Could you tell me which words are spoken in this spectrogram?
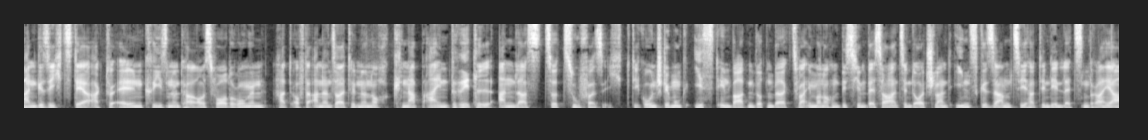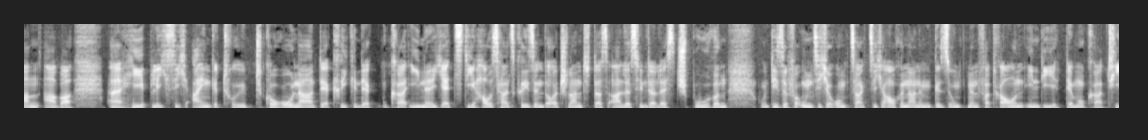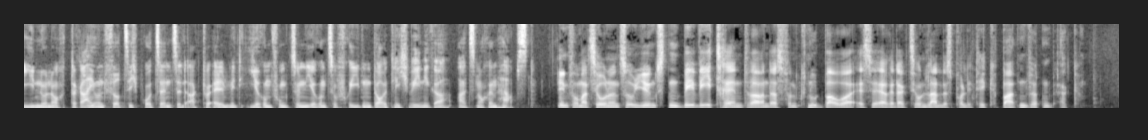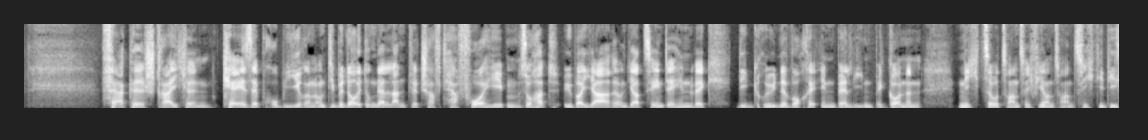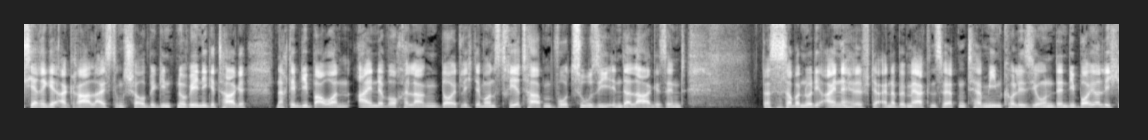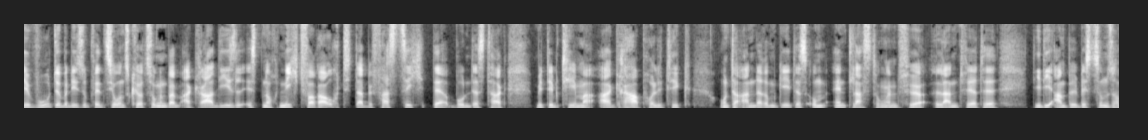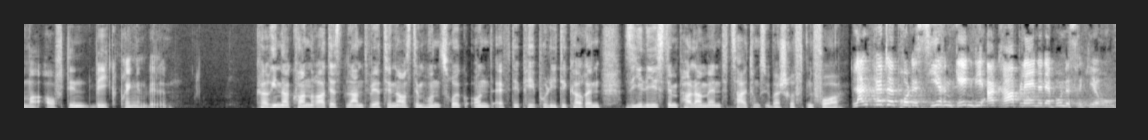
Angesichts der aktuellen Krisen und Herausforderungen hat auf der anderen Seite nur noch knapp ein Drittel Anlass zur Zuversicht. Die Grundstimmung ist in Baden-Württemberg zwar immer noch ein bisschen besser als in Deutschland insgesamt, sie hat in den letzten drei Jahren aber erheblich sich eingetrübt. Corona, der Krieg in der Ukraine, jetzt die Haushaltskrise in Deutschland, das alles hinterlässt Spuren. Und diese Verunsicherung zeigt sich auch in einem gesunkenen Vertrauen in die Demokratie. Nur noch 43 Prozent sind aktuell mit ihrem Funktionieren zufrieden, deutlich weniger als noch im Herbst. Informationen zum jüngsten BW-Trend waren das von Knut Bauer, SWR-Redaktion Landespolitik Baden-Württemberg. Ferkel streicheln, Käse probieren und die Bedeutung der Landwirtschaft hervorheben. So hat über Jahre und Jahrzehnte hinweg die Grüne Woche in Berlin begonnen. Nicht so 2024. Die diesjährige Agrarleistungsschau beginnt nur wenige Tage, nachdem die Bauern eine Woche lang deutlich demonstriert haben, wozu sie in der Lage sind. Das ist aber nur die eine Hälfte einer bemerkenswerten Terminkollision, denn die bäuerliche Wut über die Subventionskürzungen beim Agrardiesel ist noch nicht verraucht. Da befasst sich der Bundestag mit dem Thema Agrarpolitik. Unter anderem geht es um Entlastungen für Landwirte, die die Ampel bis zum Sommer auf den Weg bringen will. Karina Konrad ist Landwirtin aus dem Hunsrück und FDP-Politikerin. Sie liest im Parlament Zeitungsüberschriften vor. Landwirte protestieren gegen die Agrarpläne der Bundesregierung.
